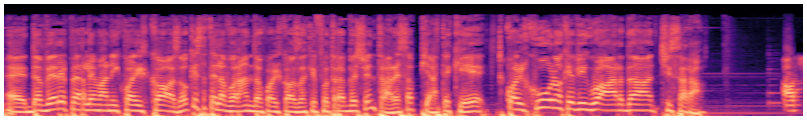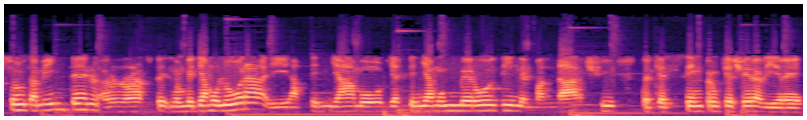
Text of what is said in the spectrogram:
eh, d'avere per le mani qualcosa o che state lavorando a qualcosa che potrebbe centrare, sappiate che qualcuno che vi guarda ci sarà. Assolutamente, non, aspe- non vediamo l'ora e attendiamo, vi attendiamo numerosi nel mandarci perché è sempre un piacere avere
